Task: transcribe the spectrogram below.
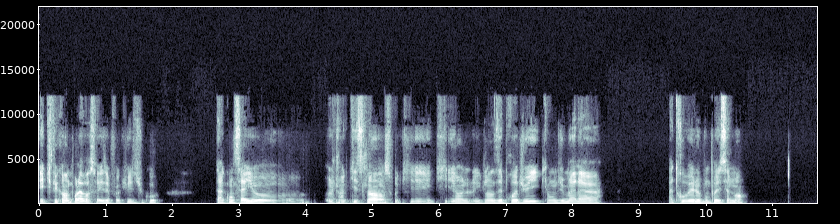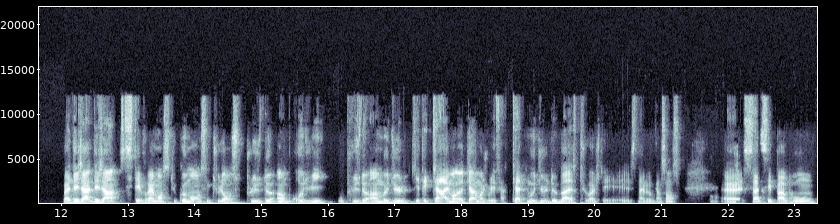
Et tu fais comment pour l'avoir ce laser focus du coup? Tu as un conseil aux, gens qui se lancent ou qui, qui, lancent des produits qui ont du mal à, à trouver le bon positionnement? Bah déjà, déjà, c'était vraiment, si tu commences et que tu lances plus de un produit ou plus de un module, qui était carrément notre cas, moi je voulais faire quatre modules de base, tu vois, ça n'avait aucun sens. Euh, ça, c'est pas bon.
